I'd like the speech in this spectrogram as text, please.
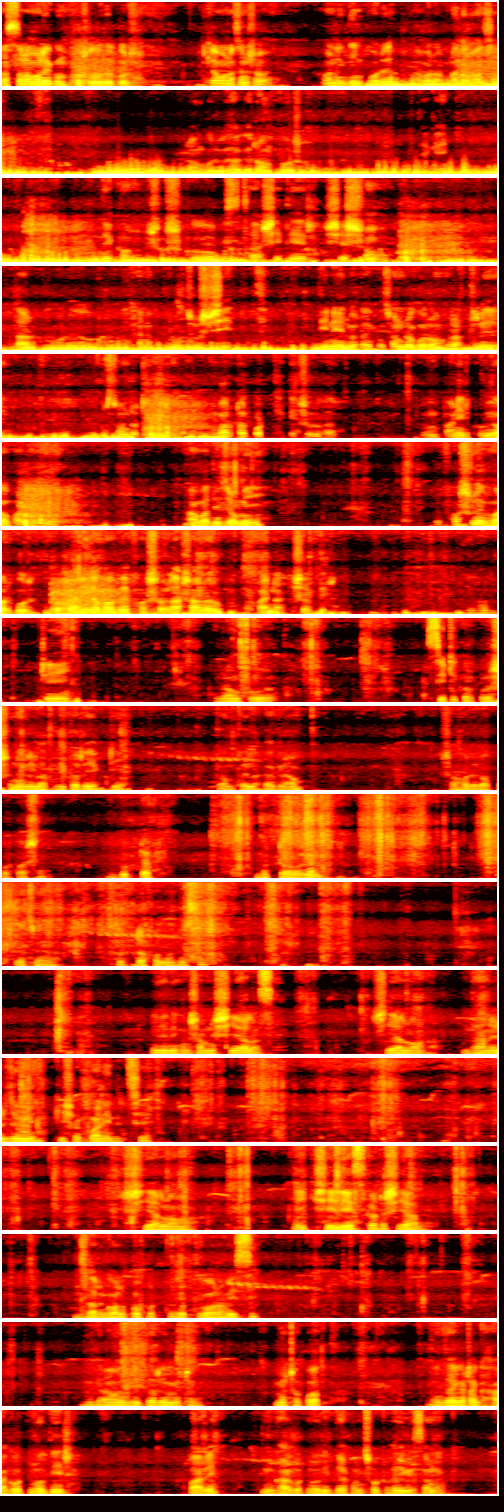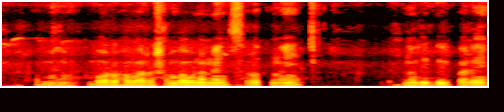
আসসালামু আলাইকুম শুভ দুপুর কেমন আছেন সবাই? অনেক দিন পরে আবার আপনাদের মাঝে রংপুর বিভাগের রংপুর থেকে। দেখুন, শুষ্ক অবস্থা, শীতের শেষ সময়। তারপরেও এখানে প্রচুর শীত। দিনের বেলায় প্রচণ্ড গরম, রাত্রে প্রচণ্ড ঠান্ডা। বারোটার পর থেকে শুরু হয়। এবং পানির খুবই অভাব আবাদি জমি ফসলে ভরপুর পানির অভাবে ফসল আসানো হয় না কৃষকদের। এটি রংপুর সিটি কর্পোরেশনের এলাকার ভিতরে একটি তন্ত এলাকা গ্রাম। শহরের অপর পাশে ভুট্টা ভুট্টা বাগান আচ্ছা ভুট্টা ফলন হয়েছে। এই যে দেখুন, সামনে শিয়াল আছে। শিয়াল মামা। ধানের জমি কৃষক পানি দিচ্ছে। শিয়াল মামা। এই কি সেই লেস কাটা শিয়াল? যার গল্প করতে করতে বড় হয়েছি। গ্রামের ভিতরে মেঠো মেঠো পথ। এই জায়গাটা ঘাঘট নদীর পারে ঘাঘট নদীতে এখন ছোট হয়ে গেছে অনেক। বড় হওয়ার সম্ভাবনা নেই, স্রোত নেই। নদীর দুই পারে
